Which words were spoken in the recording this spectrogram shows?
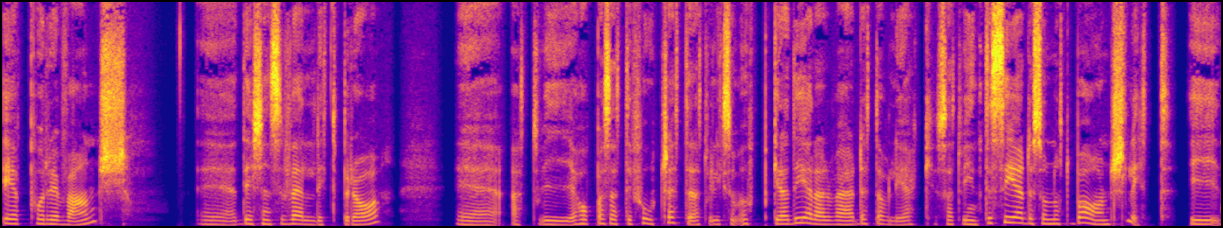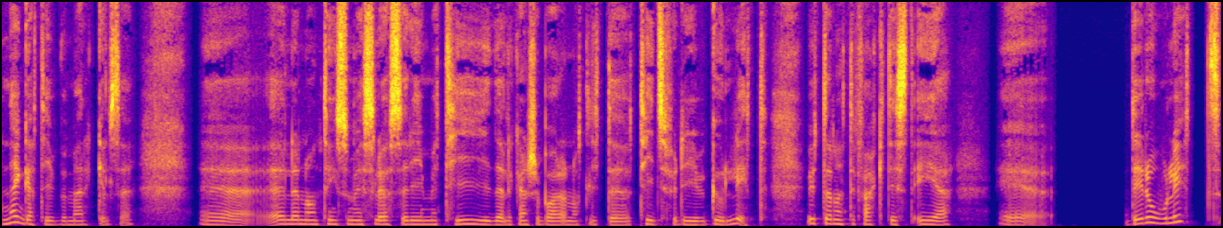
är på revansch. Eh, det känns väldigt bra. Eh, att vi, jag hoppas att det fortsätter, att vi liksom uppgraderar värdet av lek. Så att vi inte ser det som något barnsligt i negativ bemärkelse. Eh, eller någonting som är slöseri med tid eller kanske bara något lite tidsfördriv gulligt. Utan att det faktiskt är eh, det är roligt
